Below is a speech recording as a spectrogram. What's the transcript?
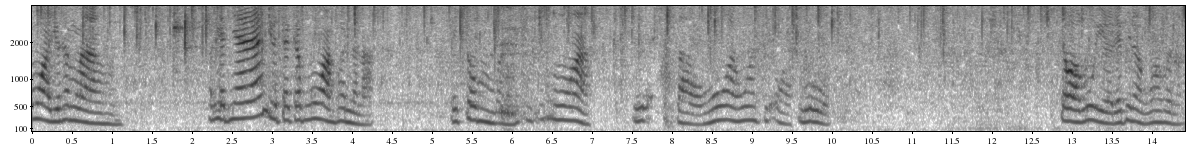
งัวอยู่ทางลังเรียดย่างอยู่แต่กับงัวเพิ่นน่ะล่ะ ไปชมอันงัวหรือเต่างัวงัวที่ออกลูกจะออกลูกอีกแล้วเด้พี่น้องงัวเพิ่นนะ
